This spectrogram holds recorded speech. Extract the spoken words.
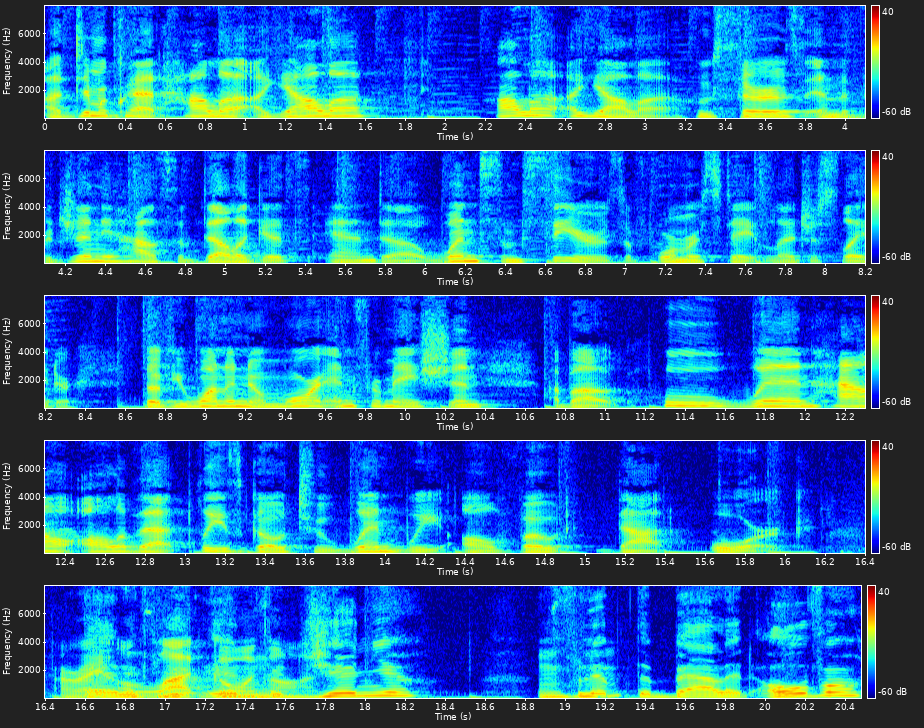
uh, Democrat Hala Ayala Hala Ayala, who serves in the Virginia House of Delegates, and uh, Winsome Sears, a former state legislator. So if you want to know more information about who, when, how, all of that, please go to whenweallvote.org. All right, and a lot going in on. Virginia, flip the ballot over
